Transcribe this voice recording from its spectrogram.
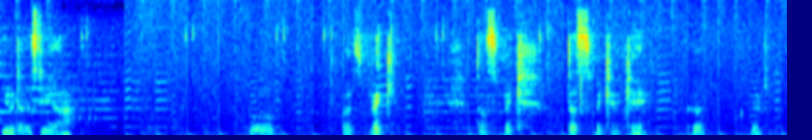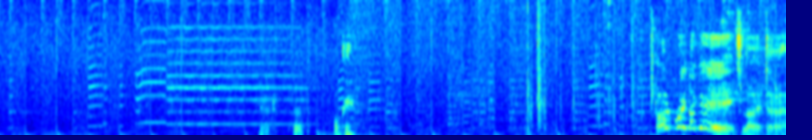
Gut, da ist die ja. Hm. Das weg. Das weg. Das weg. Okay. Okay. Gut. Gut. Okay. Und weiter geht's, Leute.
